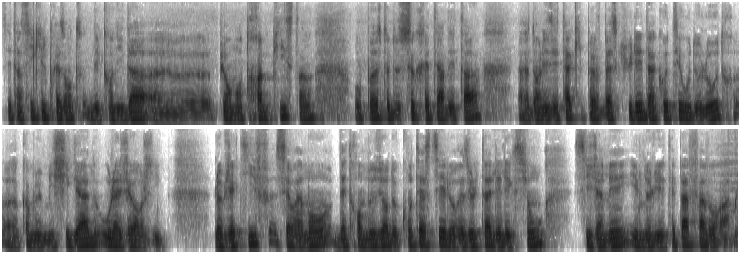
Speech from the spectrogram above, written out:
C'est ainsi qu'il présente des candidats euh, purement trumpistes hein, au poste de secrétaire d'État euh, dans les États qui peuvent basculer d'un côté ou de l'autre, euh, comme le Michigan ou la Géorgie. L'objectif, c'est vraiment d'être en mesure de contester le résultat de l'élection si jamais il ne lui était pas favorable.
